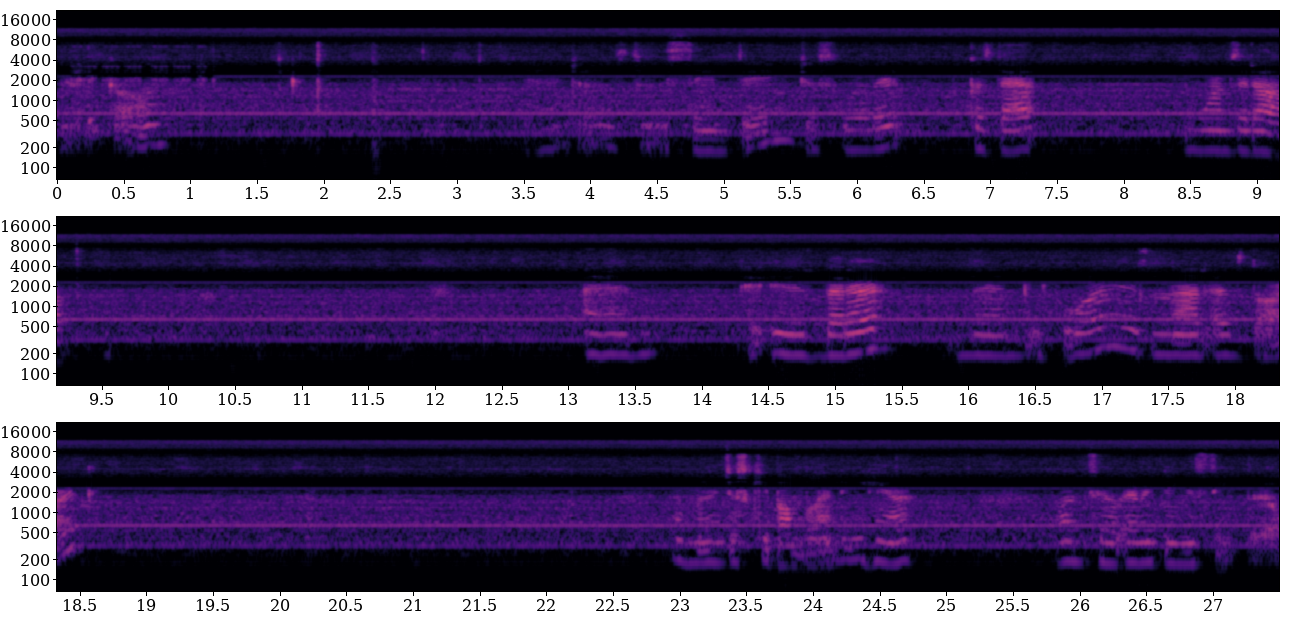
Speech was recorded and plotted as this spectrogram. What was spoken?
There we go. And uh, just do the same thing, just swirl it because that warms it up. And it is better than before, it's not as dark. I'm going to just keep on blending here until everything is see through.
